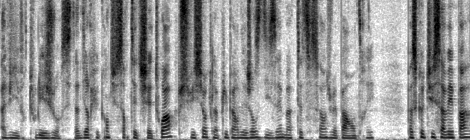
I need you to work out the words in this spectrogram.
à vivre tous les jours. C'est-à-dire que quand tu sortais de chez toi, je suis sûre que la plupart des gens se disaient, bah, peut-être ce soir, je vais pas rentrer. Parce que tu savais pas.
